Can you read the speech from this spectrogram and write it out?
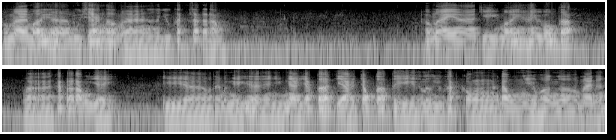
Hôm nay mới ờ, buổi sáng thôi mà du khách rất là đông. Hôm nay ờ, chỉ mới 24 Tết và khách đã đông như vậy. Thì ờ, theo mình nghĩ là những ngày giáp Tết và trong Tết thì cái lượng du khách còn đông nhiều hơn ờ, hôm nay nữa.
